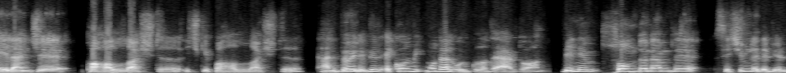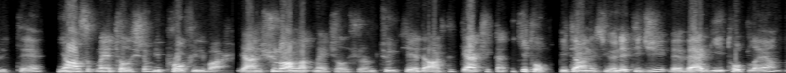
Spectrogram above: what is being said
eğlence pahalılaştı, içki pahalılaştı. Yani böyle bir ekonomik model uyguladı Erdoğan. Benim son dönemde seçimle de birlikte yansıtmaya çalıştığım bir profil var. Yani şunu anlatmaya çalışıyorum. Türkiye'de artık gerçekten iki top. Bir tanesi yönetici ve vergiyi toplayan,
